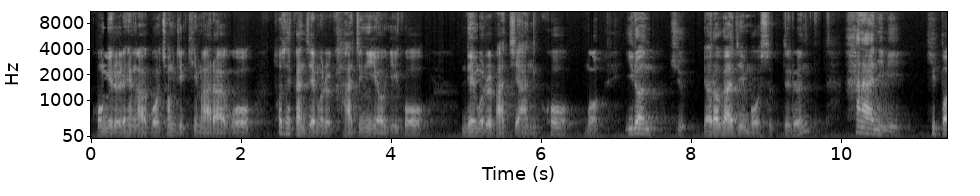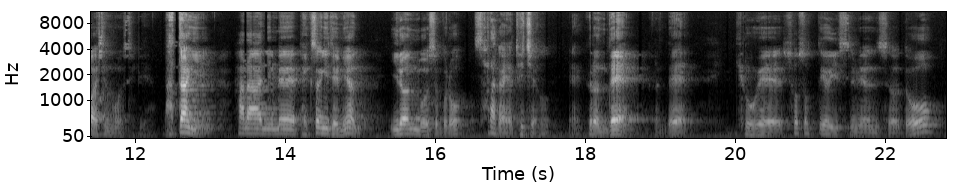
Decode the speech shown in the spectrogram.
공의를 행하고 정직히 말하고 토색한 재물을 가증히 여기고 뇌물을 받지 않고 뭐 이런 여러 가지 모습들은 하나님이 기뻐하시는 모습이에요. 마땅히 하나님의 백성이 되면 이런 모습으로 살아가야 되죠. 예, 그런데 그런데 교회에 소속되어 있으면서도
